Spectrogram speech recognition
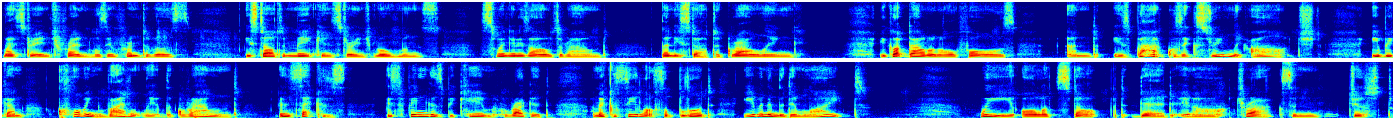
my strange friend was in front of us. He started making strange movements, swinging his arms around. Then he started growling. He got down on all fours, and his back was extremely arched. He began clawing violently at the ground. In seconds, his fingers became ragged, and I could see lots of blood, even in the dim light. We all had stopped dead in our tracks and just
